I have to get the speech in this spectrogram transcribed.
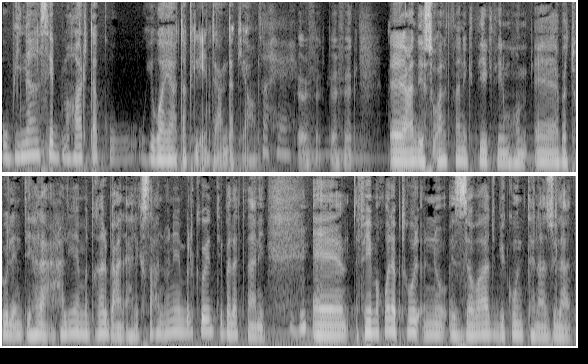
وبيناسب مهارتك وهواياتك اللي أنت عندك إياها. صحيح. perfect perfect آه عندي سؤال ثاني كثير كثير مهم. آه بتقول أنت هلأ حاليا متغربة عن أهلك. صح انه بالكويت أنت بلد ثاني. آه في مقولة بتقول إنه الزواج بيكون تنازلات.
